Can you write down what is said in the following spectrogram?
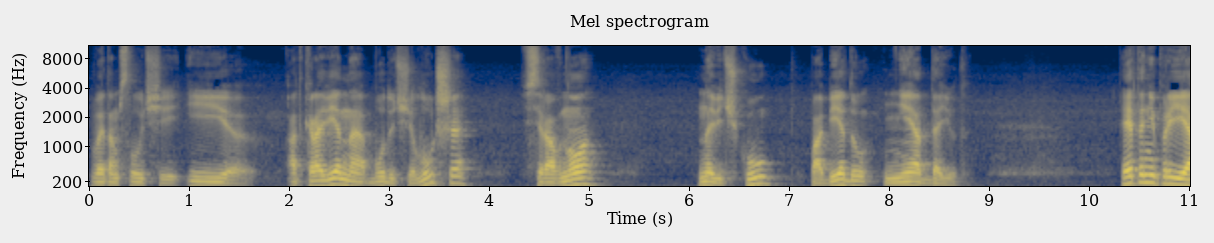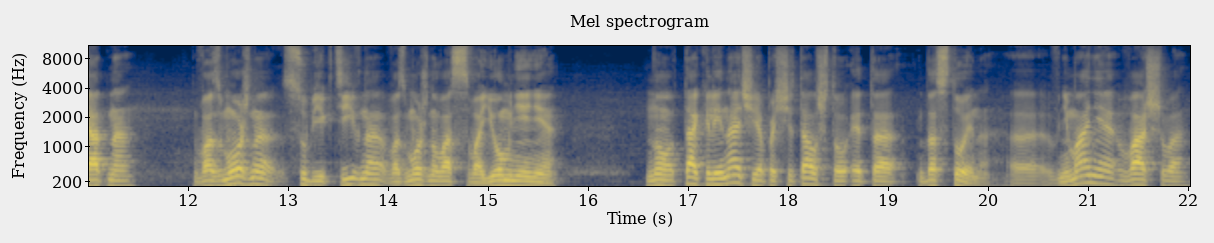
в этом случае, и откровенно, будучи лучше, все равно новичку победу не отдают. Это неприятно, возможно, субъективно, возможно, у вас свое мнение, но так или иначе я посчитал, что это достойно э, внимания вашего,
